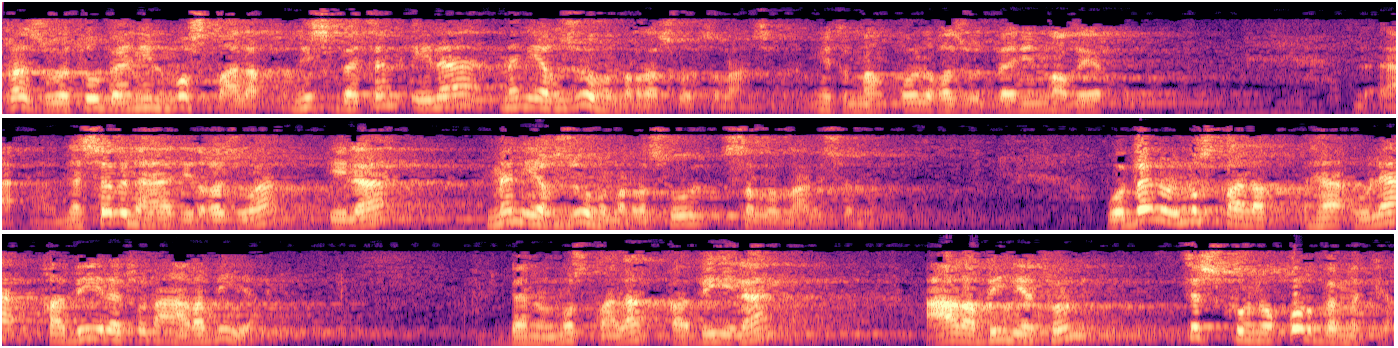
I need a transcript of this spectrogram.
غزوة بني المصطلق نسبة إلى من يغزوهم الرسول صلى الله عليه وسلم. مثل ما نقول غزوة بني النضير. نسبنا هذه الغزوة إلى من يغزوهم الرسول صلى الله عليه وسلم. وبنو المصطلق هؤلاء قبيلة عربية. بنو المصطلق قبيلة عربية تسكن قرب مكة.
